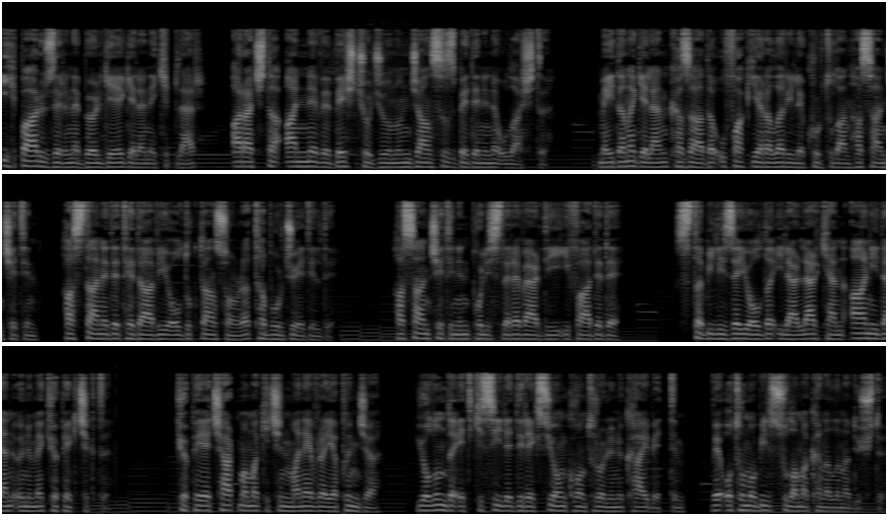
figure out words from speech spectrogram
İhbar üzerine bölgeye gelen ekipler, araçta anne ve beş çocuğunun cansız bedenine ulaştı. Meydana gelen kazada ufak yaralar ile kurtulan Hasan Çetin, hastanede tedavi olduktan sonra taburcu edildi. Hasan Çetin'in polislere verdiği ifadede, stabilize yolda ilerlerken aniden önüme köpek çıktı. Köpeğe çarpmamak için manevra yapınca, yolun da etkisiyle direksiyon kontrolünü kaybettim ve otomobil sulama kanalına düştü.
